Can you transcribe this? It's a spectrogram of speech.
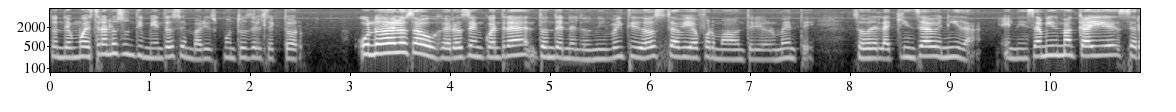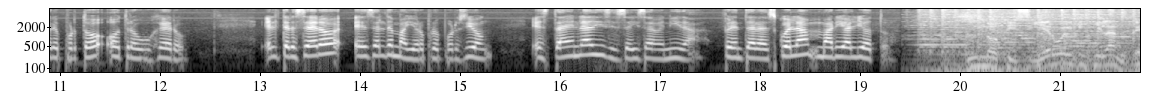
donde muestran los hundimientos en varios puntos del sector. Uno de los agujeros se encuentra donde en el 2022 se había formado anteriormente, sobre la 15 Avenida. En esa misma calle se reportó otro agujero. El tercero es el de mayor proporción. Está en la 16 Avenida, frente a la escuela Mario Alioto. Noticiero El Vigilante.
